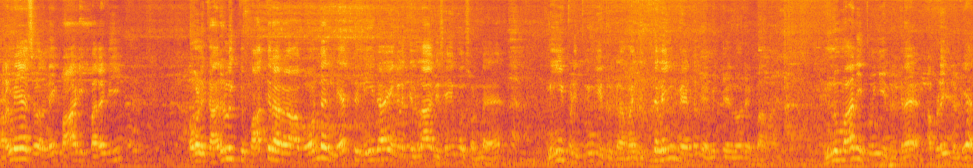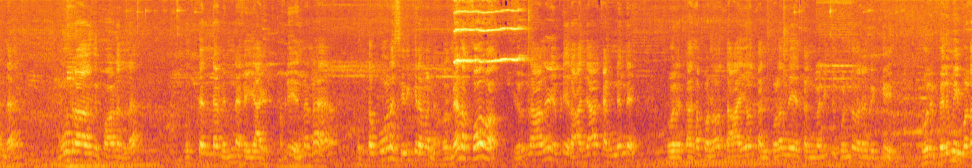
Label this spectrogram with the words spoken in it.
பரமேஸ்வரனை பாடி பரவி அவனுக்கு அருளுக்கு பாத்திரராகவோன்னு நேற்று நீ தான் எங்களுக்கு எல்லா விஷயமும் சொன்ன. நீ இப்படி தூங்கிட்டு இருக்கலாமா இத்தனையும் வேண்டும் எமிக்கையிலோர் என்பாமா? இன்னுமா நீ தூங்கிட்டு இருக்கிற? அப்படின்னு சொல்லி அந்த மூன்றாவது பாடல்ல முத்தன்ன வெண்ணகையாய். அப்படி என்னன்னா முத்த போல சிரிக்கிறவன். அவன் மேலே கோவம் இருந்தாலும் எப்படி ராஜா கண்ணுன்னு ஒரு தகப்பனோ தாயோ தன் குழந்தைய தன் வழிக்கு கொண்டு வர்றதுக்கு ஒரு பெருமைப்பட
